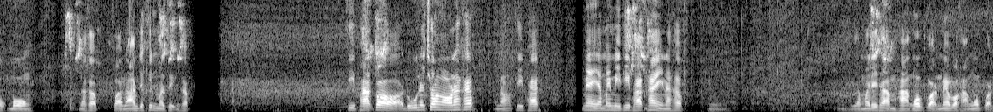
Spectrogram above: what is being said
หกโมงนะครับฝ่าน้ำจะขึ้นมาถึงครับ ที่พักก็ดูในช่องเอานะครับเนาะที่พักแม่ยังไม่มีที่พักให้นะครับ อืม ยังไม่ได้ทำหางบก่อนแม่บอกหางบก่อน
